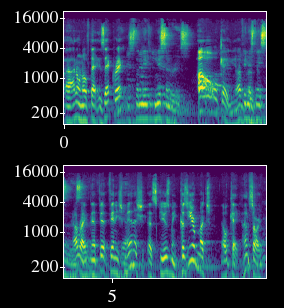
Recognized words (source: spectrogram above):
I don't know if that is that correct. It's the missionaries. Oh, okay. Uh, Finnish uh, missionaries. All right, then fi- finish Yeah. ministry. Excuse me, because you're much. Okay, I'm sorry.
